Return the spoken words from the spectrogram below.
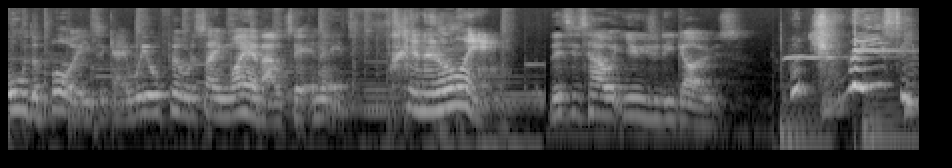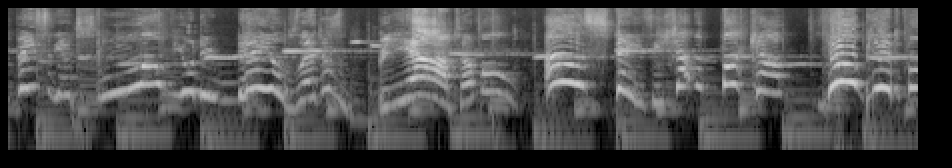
all the boys, okay, we all feel the same way about it and it's fucking annoying. This is how it usually goes. Well, Tracy, basically, I just love your new nails. They're just beautiful. Oh, Stacey, shut the fuck up. You're beautiful.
